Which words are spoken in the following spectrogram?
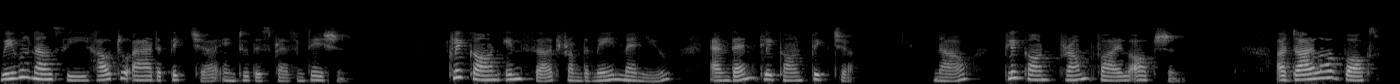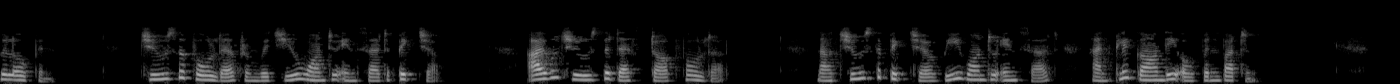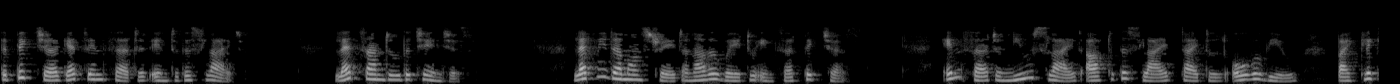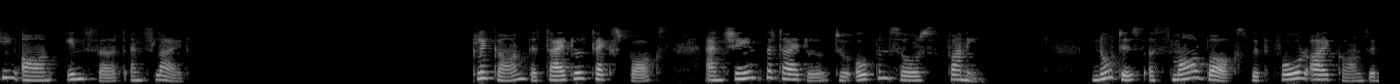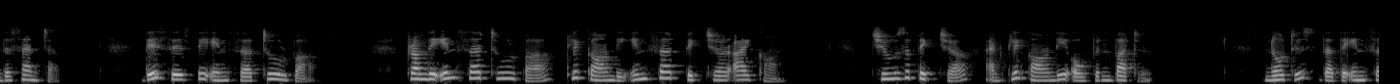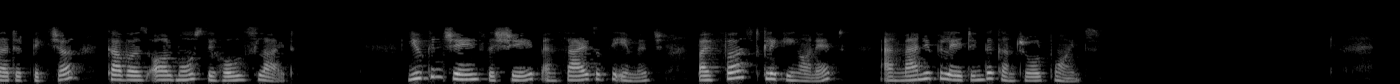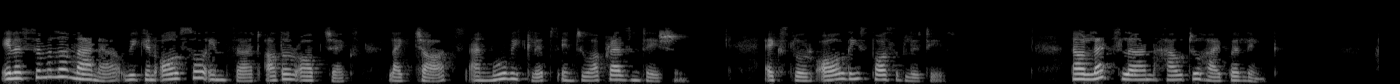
We will now see how to add a picture into this presentation. Click on Insert from the main menu and then click on Picture. Now click on From File option. A dialog box will open. Choose the folder from which you want to insert a picture. I will choose the desktop folder. Now choose the picture we want to insert and click on the Open button. The picture gets inserted into the slide. Let's undo the changes. Let me demonstrate another way to insert pictures. Insert a new slide after the slide titled Overview by clicking on Insert and Slide. Click on the title text box and change the title to Open Source Funny. Notice a small box with four icons in the center. This is the Insert toolbar. From the Insert toolbar, click on the Insert Picture icon. Choose a picture and click on the Open button. Notice that the inserted picture covers almost the whole slide. You can change the shape and size of the image by first clicking on it and manipulating the control points. In a similar manner, we can also insert other objects like charts and movie clips into our presentation. Explore all these possibilities. Now let's learn how to hyperlink.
